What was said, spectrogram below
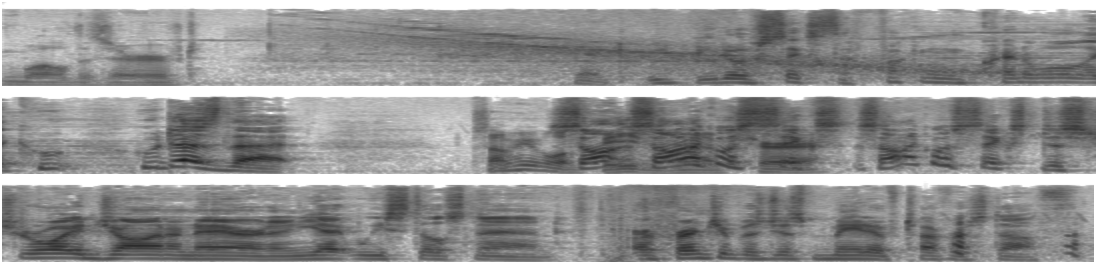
well deserved. Yeah, we beat 06, the fucking incredible. Like who who does that? Some people have So- beaten Sonic it, I'm 06 Sonic 06 destroyed John and Aaron, and yet we still stand. Our friendship is just made of tougher stuff.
